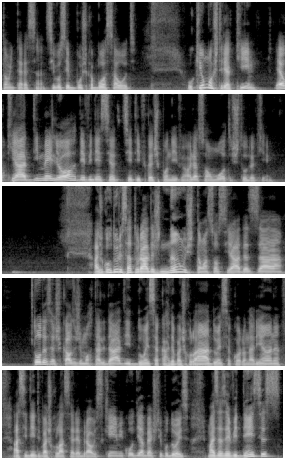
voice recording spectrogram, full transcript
tão interessante. Se você busca boa saúde. O que eu mostrei aqui é o que há de melhor de evidência científica disponível. Olha só, um outro estudo aqui. As gorduras saturadas não estão associadas a todas as causas de mortalidade, doença cardiovascular, doença coronariana, acidente vascular cerebral isquêmico ou diabetes tipo 2, mas as evidências,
